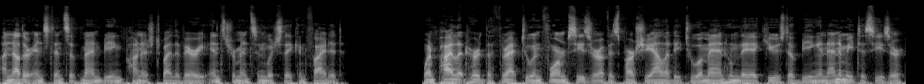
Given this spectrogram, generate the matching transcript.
another instance of men being punished by the very instruments in which they confided. When Pilate heard the threat to inform Caesar of his partiality to a man whom they accused of being an enemy to Caesar,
